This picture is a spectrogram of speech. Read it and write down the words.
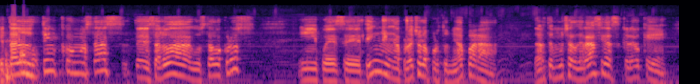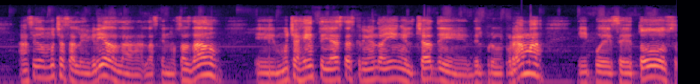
¿Qué tal, Tim? ¿Cómo estás? Te saluda Gustavo Cruz. Y pues, eh, Tim, aprovecho la oportunidad para darte muchas gracias. Creo que han sido muchas alegrías las que nos has dado. Eh, mucha gente ya está escribiendo ahí en el chat del programa y pues eh, todos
